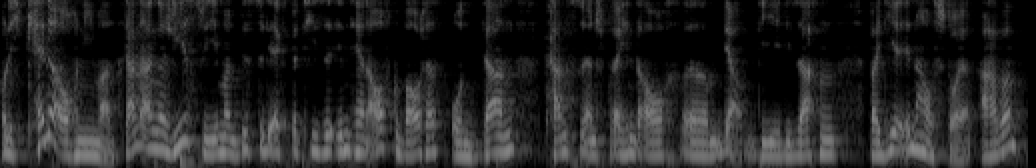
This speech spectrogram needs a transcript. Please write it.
und ich kenne auch niemanden, dann engagierst du jemanden, bis du die Expertise intern aufgebaut hast und dann kannst du entsprechend auch ähm, ja, die, die Sachen bei dir in-house steuern. Aber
